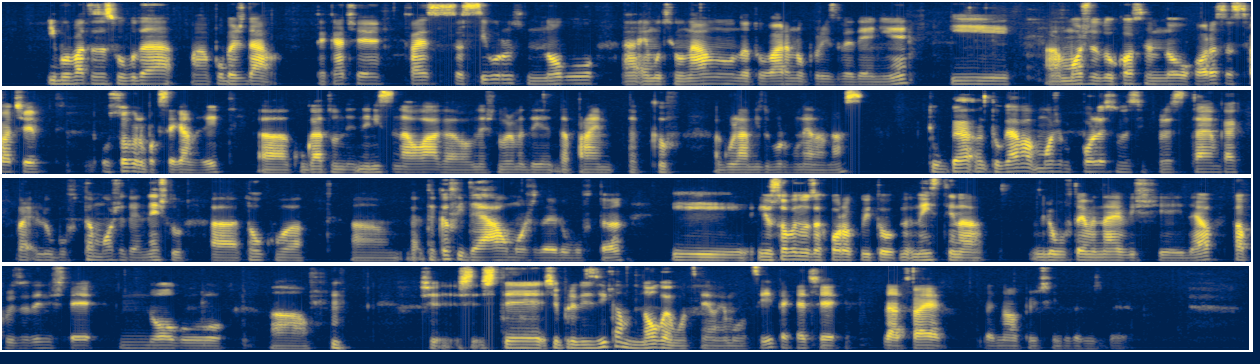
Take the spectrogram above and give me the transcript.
и борбата за свобода а, побеждава. Така че това е със сигурност много а, емоционално натоварено произведение и а, може да докосне много хора с това, че особено пък сега, нали, а, когато не, не ни се налага в днешно време да, да правим такъв голям избор, поне на нас, тогава, тогава може по-лесно да си представим как любовта може да е нещо а, толкова а, такъв идеал може да е любовта и, и особено за хора, които наистина любовта им е най-висшия идеал, това произведение ще е много а, ще, ще, ще предизвика много емоции, емоции, така че да, това е една от причините да го изберем.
